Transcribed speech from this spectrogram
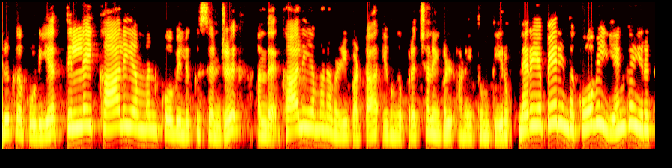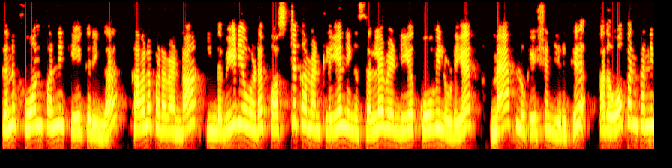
இருக்கக்கூடிய தில்லை காளியம்மன் கோவிலுக்கு சென்று அந்த காளியம்மனை வழிபட்டா இவங்க பிரச்சனைகள் அனைத்தும் தீரும். நிறைய பேர் இந்த கோவில் எங்க இருக்குன்னு ஃபோன் பண்ணி கேக்குறீங்க. கவலைப்பட வேண்டாம். இந்த வீடியோவோட ஃபர்ஸ்ட் கமெண்ட்லயே நீங்க செல்ல வேண்டிய கோவிலுடைய மேப் லொகேஷன் இருக்கு. அதை ஓபன் பண்ணி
